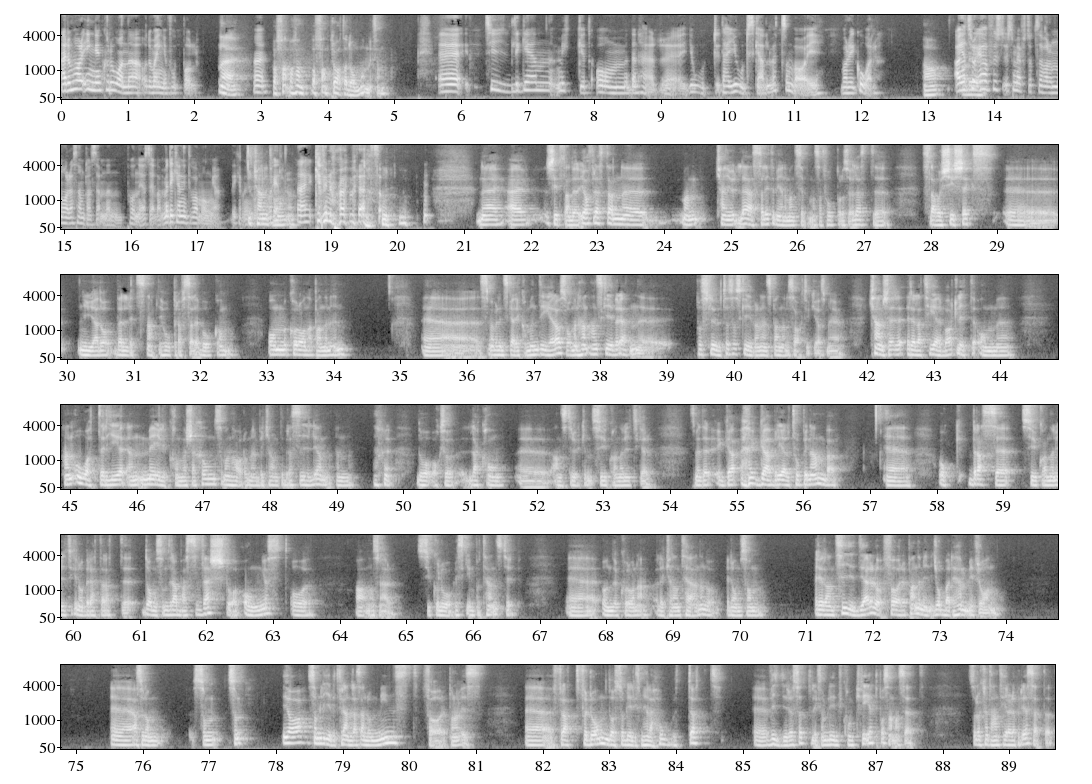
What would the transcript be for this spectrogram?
Nej, de har ingen corona och de har ingen fotboll. Nej. Nej. Vad, fan, vad, fan, vad fan pratar de om liksom? Eh, tydligen mycket om den här, eh, jord, det här jordskalvet som var i, var det igår? Ja, Ja, jag det- tror, jag har först, som jag förstått så har de några samtalsämnen på Nya Zeeland. Men det kan inte vara många. Det kan, vi Det kan inte vara helt- många. Nej, kan vi nog vara överens om. Nej, nej kittlande. Ja förresten, eh, man kan ju läsa lite mer när man ser på massa fotboll. Och så. Jag läste Slavoj Zizeks eh, nya då, väldigt snabbt ihoprafsade bok om, om coronapandemin. Eh, som jag väl inte ska rekommendera och så, men han, han skriver en, eh, på slutet så skriver han en spännande sak tycker jag som är kanske relaterbart lite om eh, han återger en mailkonversation som han har med en bekant i Brasilien. En, då också Lacan, eh, anstruken psykoanalytiker, som heter Ga- Gabriel Topinamba. Eh, och Brasse, psykoanalytikern, berättar att eh, de som drabbas värst då av ångest och ja, någon sån här psykologisk impotens typ eh, under corona, eller karantänen då, är de som redan tidigare då, före pandemin, jobbade hemifrån. Eh, alltså de som, som, ja, som livet förändras ändå minst för på något vis. Eh, för att för dem då så blir liksom hela hotet, eh, viruset, liksom blir inte konkret på samma sätt. Så de kan inte hantera det på det sättet.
